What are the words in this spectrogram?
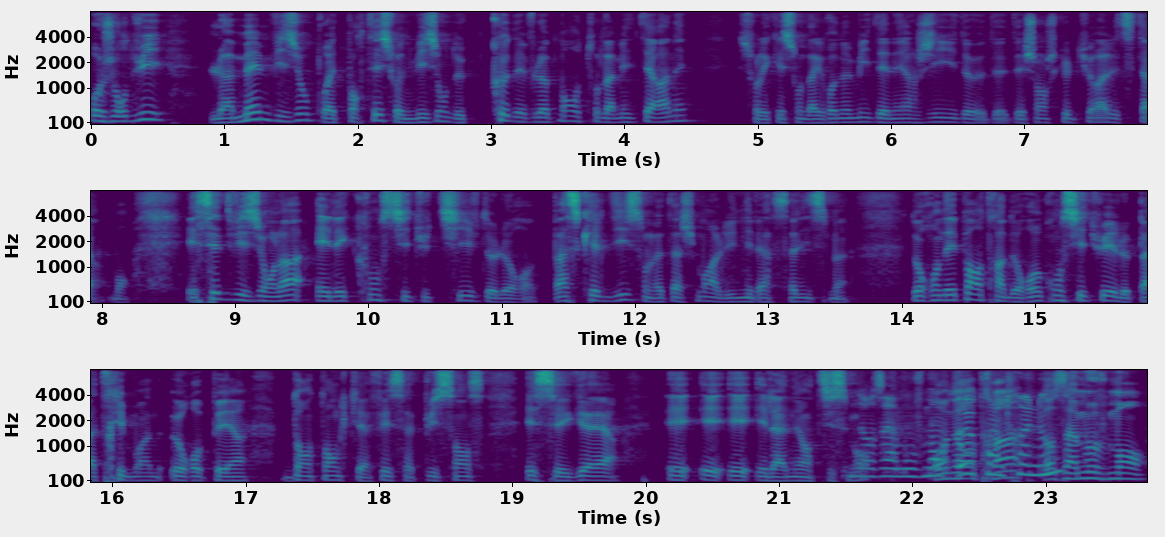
aujourd'hui, la même vision pourrait être portée sur une vision de co-développement autour de la Méditerranée, sur les questions d'agronomie, d'énergie, d'échanges culturels, etc. Bon. Et cette vision-là, elle est constitutive de l'Europe, parce qu'elle dit son attachement à l'universalisme. Donc on n'est pas en train de reconstituer le patrimoine européen d'antan qui a fait sa puissance et ses guerres et, et, et, l'anéantissement. Dans un mouvement eux contre nous. Dans un mouvement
